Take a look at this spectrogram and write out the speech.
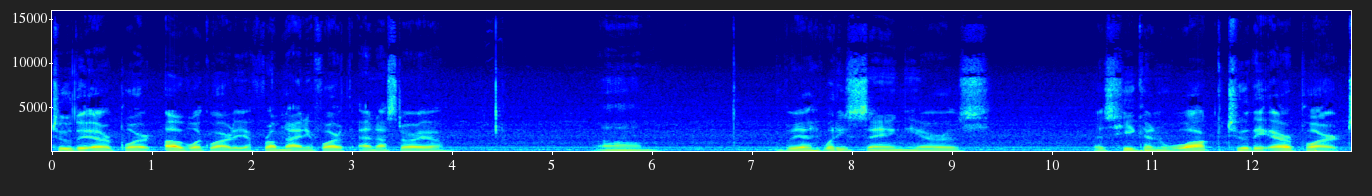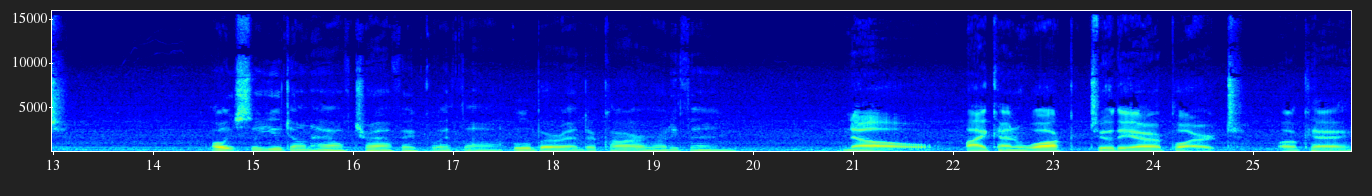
to the airport of LaGuardia from 94th and Astoria. Um, what he's saying here is, is he can walk to the airport. Oh, so you don't have traffic with uh, Uber and a car or anything? No, I can walk to the airport. Okay.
